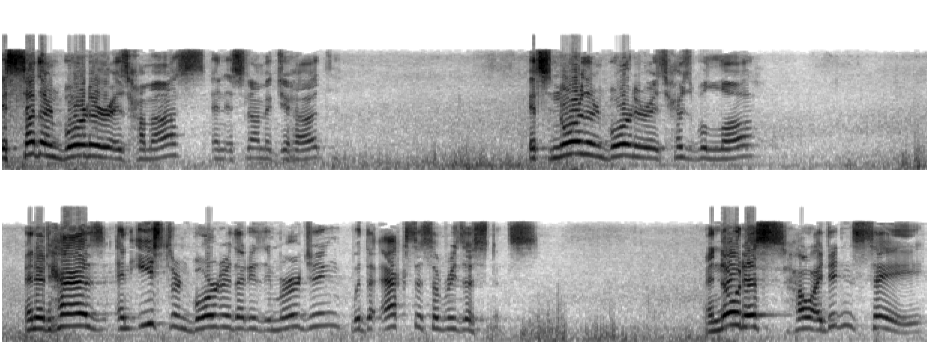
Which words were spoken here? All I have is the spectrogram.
Its southern border is Hamas and Islamic Jihad. Its northern border is Hezbollah. And it has an eastern border that is emerging with the axis of resistance. And notice how I didn't say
